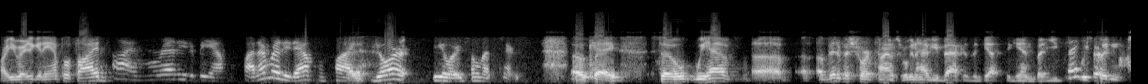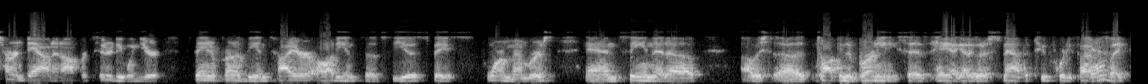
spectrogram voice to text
Are you ready to get amplified? I'm ready to be amplified. I'm ready to amplify your viewers and listeners. Okay, so we have uh, a bit of a short time, so we're going to have you back as a guest again. But you, we couldn't turn down an opportunity when you're staying in front of the entire audience of CEO Space Forum members and seeing that. Uh, I was uh, talking to Bernie, and he says, "Hey, I got to go to Snap at 2:45." Yeah. I was like,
